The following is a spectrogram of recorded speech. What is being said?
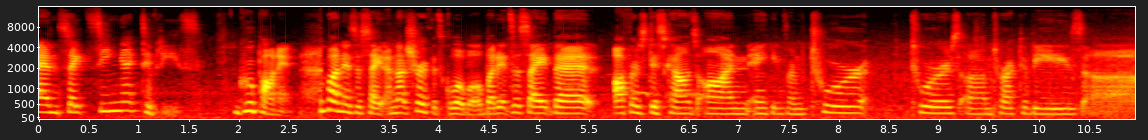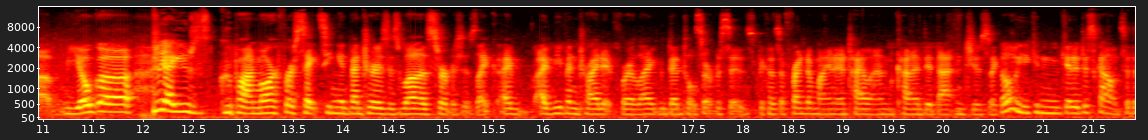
and sightseeing activities. Groupon it. Groupon is a site, I'm not sure if it's global, but it's a site that offers discounts on anything from tour tours, um, tour activities, uh, yoga. Usually I use Groupon more for sightseeing adventures as well as services. Like I've, I've even tried it for like dental services because a friend of mine in Thailand kind of did that and she was like, oh, you can get a discount. So,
